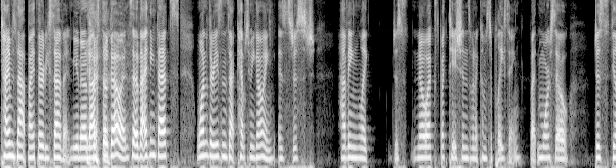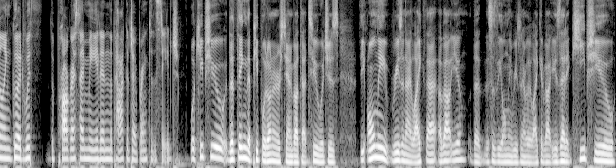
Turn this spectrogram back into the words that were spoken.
times that by 37, you know, and I'm still going. So that, I think that's one of the reasons that kept me going is just having like just no expectations when it comes to placing, but more so just feeling good with the progress I made and the package I bring to the stage. What keeps you the thing that people don't understand about that too, which is the only reason I like that about you, that this is the only reason I really like it about you, is that it keeps you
